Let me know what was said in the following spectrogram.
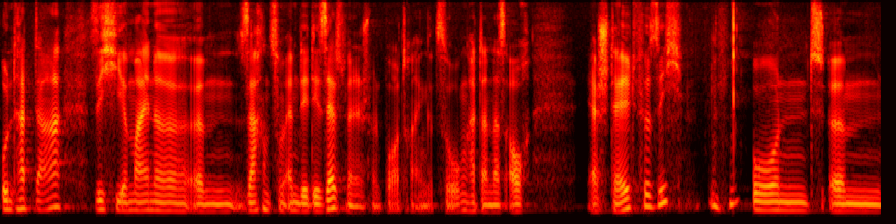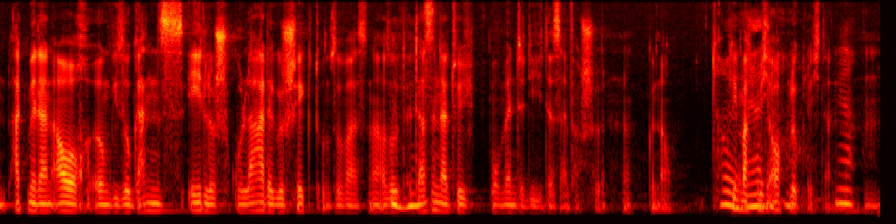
und hat da sich hier meine ähm, Sachen zum MDD Selbstmanagement Board reingezogen, hat dann das auch erstellt für sich und ähm, hat mir dann auch irgendwie so ganz edle Schokolade geschickt und sowas. Ne? Also das sind natürlich Momente, die, das einfach schön. Ne? Genau. Toll, die macht ja, mich auch glücklich dann. Ja. Mhm.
